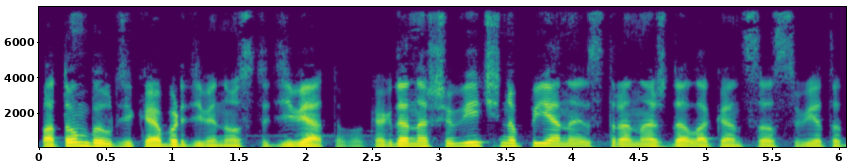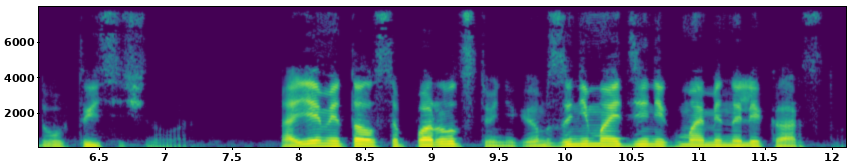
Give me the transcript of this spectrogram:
Потом был декабрь 99-го, когда наша вечно пьяная страна ждала конца света 2000-го. А я метался по родственникам, занимая денег маме на лекарства.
